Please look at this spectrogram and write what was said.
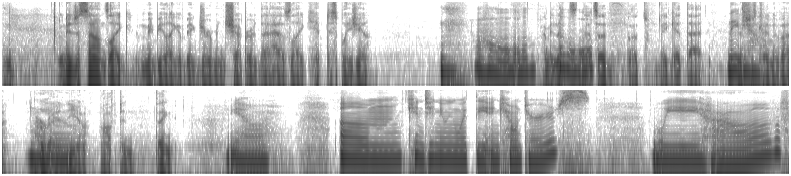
And it just sounds like maybe like a big German shepherd that has like hip dysplasia. Oh, I mean that's that's a that's they get that. they It's do. just kind of a hereditary, Yeah. you know, often thing. Yeah. Um, continuing with the encounters, we have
